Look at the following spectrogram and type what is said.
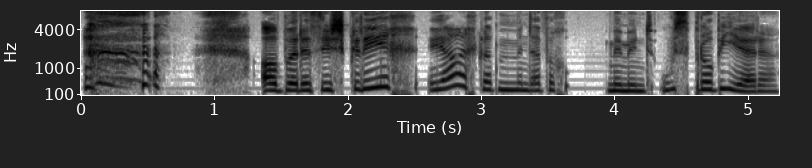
Aber es ist gleich, ja, ich glaube, wir müssen einfach wir müssen ausprobieren.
